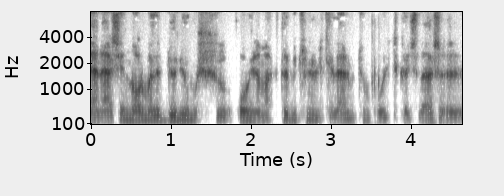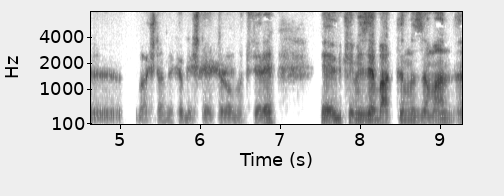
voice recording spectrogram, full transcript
yani her şey normale dönüyormuş oynamakta bütün ülkeler, bütün politikacılar e, başta Amerika Birleşik Devletleri olmak üzere e, ülkemize baktığımız zaman e,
